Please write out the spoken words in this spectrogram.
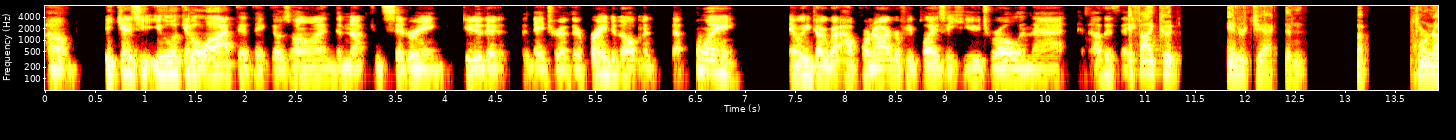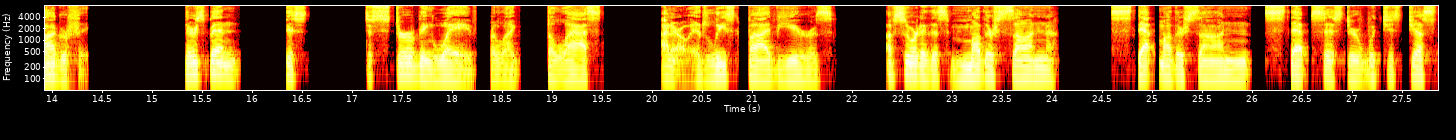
Um, because you, you, look at a lot that, that goes on, them not considering due to the, the nature of their brain development at that point. And we can talk about how pornography plays a huge role in that and other things. If I could interject, and but pornography, there's been this disturbing wave for like the last, I don't know, at least five years of sort of this mother son, stepmother son, stepsister, which is just,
